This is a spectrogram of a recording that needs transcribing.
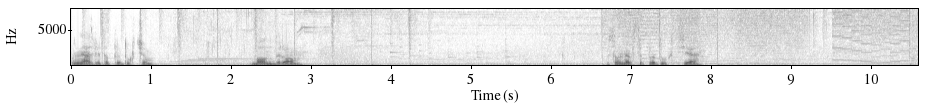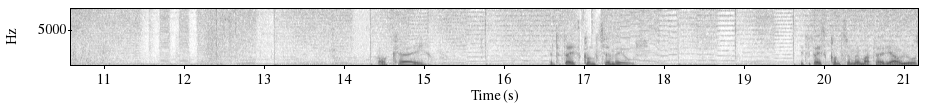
Nazwię to produkcją mądrą. To są lepsze produkcje. Okej. I tutaj skończymy już. I tutaj skończymy materiał już.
